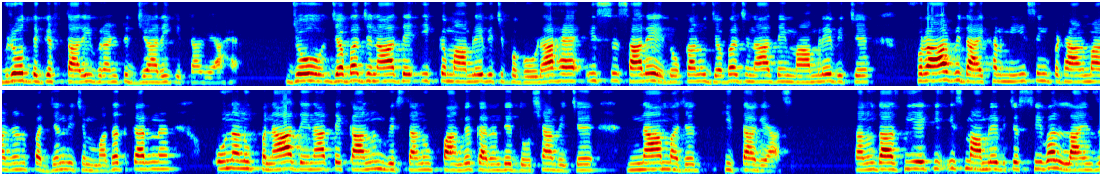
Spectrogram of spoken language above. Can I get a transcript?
ਵਿਰੁੱਧ ਗ੍ਰਿਫਤਾਰੀ ਵਾਰੰਟ ਜਾਰੀ ਕੀਤਾ ਗਿਆ ਹੈ। ਜੋ ਜਬਰ ਜਨਾਹ ਦੇ ਇੱਕ ਮਾਮਲੇ ਵਿੱਚ ਭਗੌੜਾ ਹੈ, ਇਸ ਸਾਰੇ ਲੋਕਾਂ ਨੂੰ ਜਬਰ ਜਨਾਹ ਦੇ ਮਾਮਲੇ ਵਿੱਚ ਫਰਾਰ ਵਿਧਾਇਕ ਹਰਮੀਤ ਸਿੰਘ ਪਠਾਨ ਮਾਜਰਾ ਨੂੰ ਭੱਜਣ ਵਿੱਚ ਮਦਦ ਕਰਨ, ਉਹਨਾਂ ਨੂੰ ਪਨਾਹ ਦੇਣਾ ਤੇ ਕਾਨੂੰਨ ਵਿਵਸਥਾ ਨੂੰ ਭੰਗ ਕਰਨ ਦੇ ਦੋਸ਼ਾਂ ਵਿੱਚ ਨਾਮਜ਼ਦ ਕੀਤਾ ਗਿਆ ਸੀ। ਤੁਹਾਨੂੰ ਦੱਸ ਦਈਏ ਕਿ ਇਸ ਮਾਮਲੇ ਵਿੱਚ ਸਿਵਲ ਲਾਈਨਜ਼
